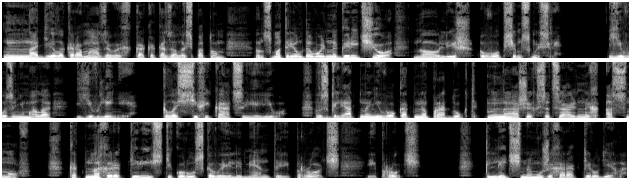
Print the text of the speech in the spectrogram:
На дело Карамазовых, как оказалось потом, он смотрел довольно горячо, но лишь в общем смысле. Его занимало явление, классификация его взгляд на него как на продукт наших социальных основ, как на характеристику русского элемента и прочь, и прочь. К личному же характеру дела,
